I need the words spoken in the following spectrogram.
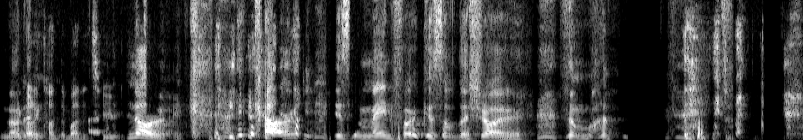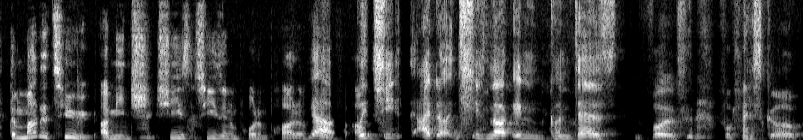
Not gotta in- count the mother too. No, Kaori is the main focus of the show. The mother, the mother too. I mean, she, she's she's an important part of. yeah, of, um, but she, I don't. She's not in contest for for girl.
